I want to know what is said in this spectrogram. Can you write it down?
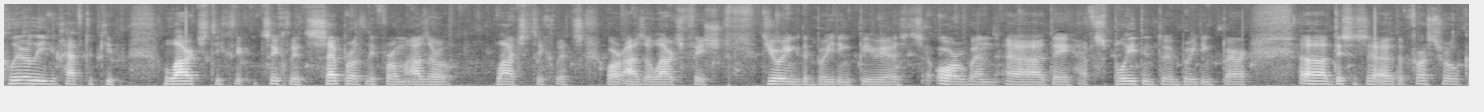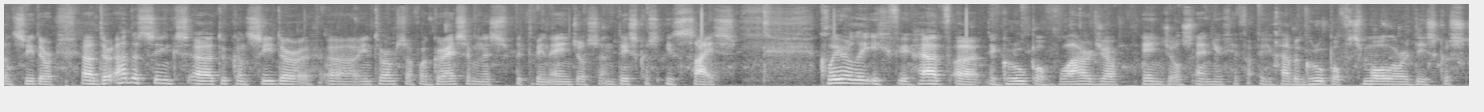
clearly you have to keep large cichlids separately from other large cichlids or other large fish during the breeding periods or when uh, they have split into a breeding pair. Uh, this is uh, the first rule consider. Uh, there are other things uh, to consider uh, in terms of aggressiveness between angels and discus is size. Clearly, if you have a group of larger angels and you have, you have a group of smaller discus,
